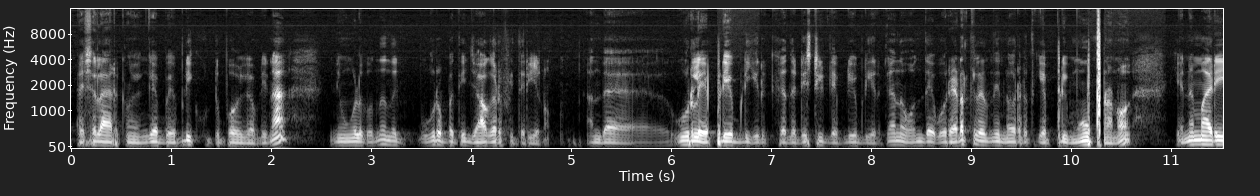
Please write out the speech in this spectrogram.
ஸ்பெஷலாக இருக்கும் எங்கே இப்போ எப்படி கூப்பிட்டு போவீங்க அப்படின்னா நீ உங்களுக்கு வந்து அந்த ஊரை பற்றி ஜாகிரஃபி தெரியணும். அந்த ஊரில் எப்படி எப்படி இருக்குது அந்த டிஸ்ட்ரிக்டில் எப்படி எப்படி இருக்குது அந்த வந்து ஒரு இடத்துல இருந்து இன்னொரு இடத்துக்கு எப்படி மூவ் பண்ணணும் என்ன மாதிரி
